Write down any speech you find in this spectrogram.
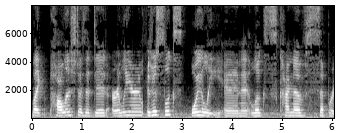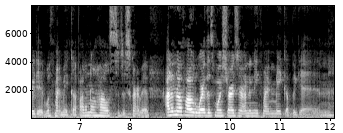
like polished as it did earlier. It just looks oily and it looks kind of separated with my makeup. I don't know how else to describe it I don't know if I would wear this moisturizer underneath my makeup again.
